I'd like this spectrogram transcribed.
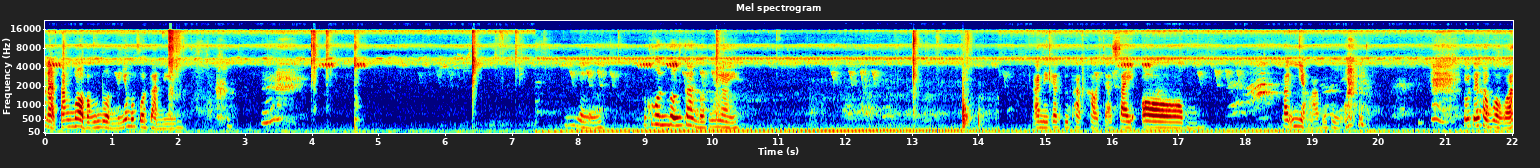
ขนาดตั้งหม้อบางหนมันยังบ่ฟดป่านนี้ นี่แหละทุกคนเบิ่งกันบอกยังไง อันนี้ก็คือผักเขาจะใส่ออมผักอีหยังล่ะบ่ฮู้รู้แต่เขาบอกว่า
